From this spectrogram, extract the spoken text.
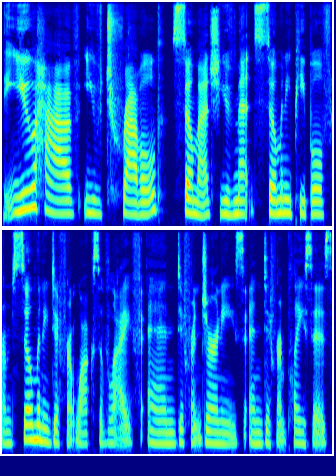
you have you've traveled so much you've met so many people from so many different walks of life and different journeys and different places.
